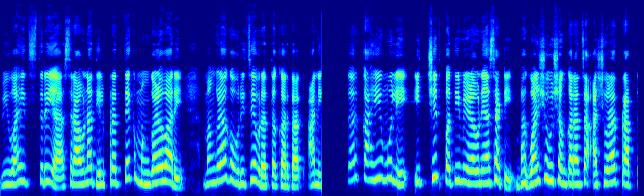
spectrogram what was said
विवाहित स्त्रिया श्रावणातील प्रत्येक मंगळवारी मंगळागौरीचे व्रत करतात आणि तर काही मुली इच्छित पती मिळवण्यासाठी भगवान शिवशंकरांचा आशीर्वाद प्राप्त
